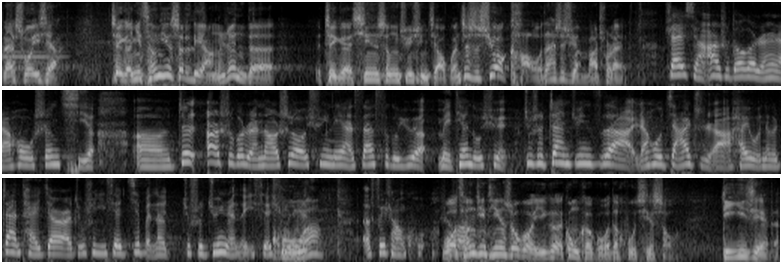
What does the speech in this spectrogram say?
来说一下，这个你曾经是两任的这个新生军训教官，这是需要考的还是选拔出来的？筛选二十多个人，然后升旗。呃，这二十个人呢是要训练三四个月，每天都训，就是站军姿啊，然后夹指啊，还有那个站台阶啊，就是一些基本的，就是军人的一些训练。苦吗？呃，非常苦。我曾经听说过一个共和国的护旗手，第一届的，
